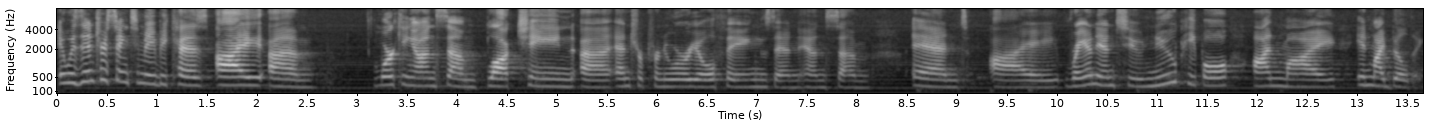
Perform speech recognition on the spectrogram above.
it was interesting to me because I, um, working on some blockchain uh, entrepreneurial things and, and some, and I ran into new people on my, in my building.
